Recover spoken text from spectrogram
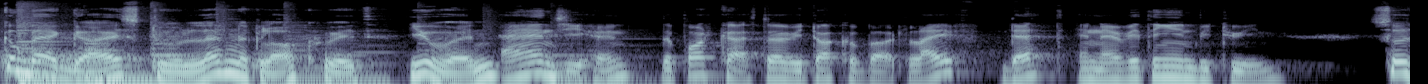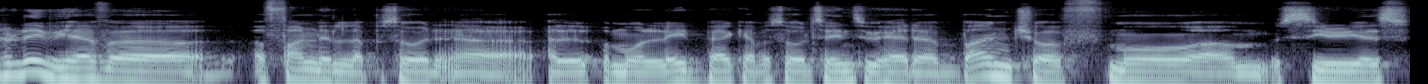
Welcome back, guys, to 11 o'clock with Yuvan. and Jihan, the podcast where we talk about life, death, and everything in between. So, today we have a, a fun little episode, uh, a, a more laid back episode since we had a bunch of more um, serious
